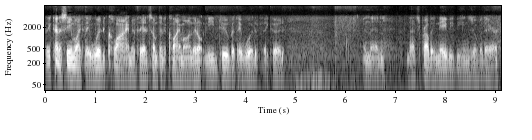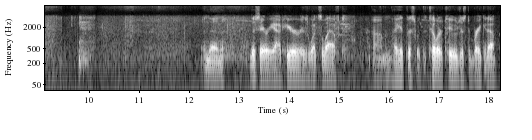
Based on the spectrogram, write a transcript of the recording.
they kind of seem like they would climb if they had something to climb on. They don't need to, but they would if they could. And then that's probably navy beans over there. And then this area out here is what's left. Um, I hit this with the tiller too just to break it up,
